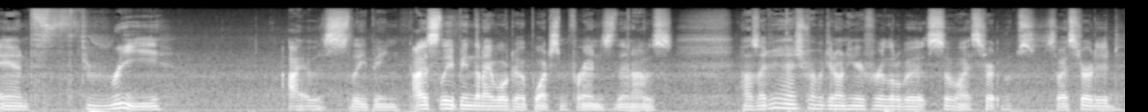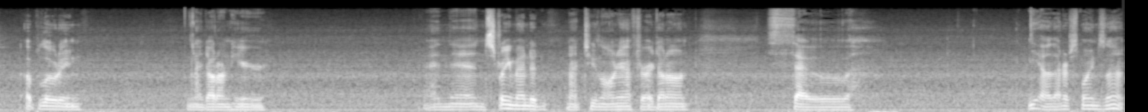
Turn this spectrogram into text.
And three, I was sleeping. I was sleeping, then I woke up, watched some Friends, then I was... I was like, yeah, I should probably get on here for a little bit, so I start, oops, so I started uploading, and I got on here, and then stream ended not too long after I got on, so, yeah, that explains that.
